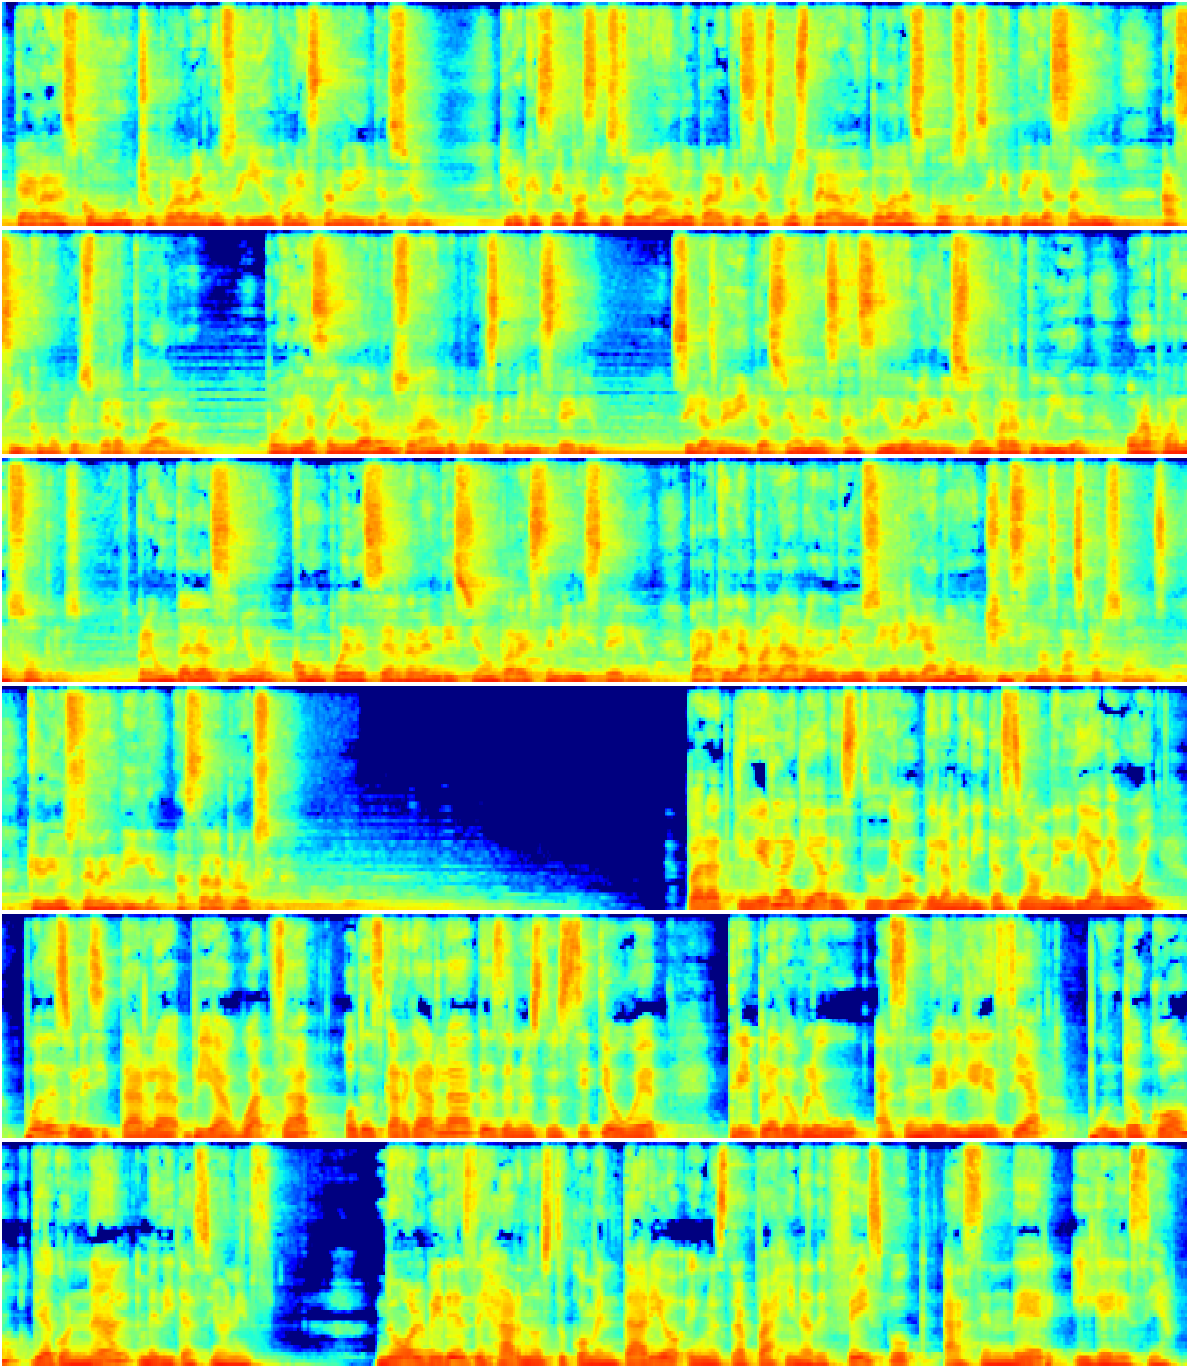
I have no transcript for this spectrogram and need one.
Te agradezco mucho por habernos seguido con esta meditación. Quiero que sepas que estoy orando para que seas prosperado en todas las cosas y que tengas salud, así como prospera tu alma. ¿Podrías ayudarnos orando por este ministerio? Si las meditaciones han sido de bendición para tu vida, ora por nosotros. Pregúntale al Señor cómo puede ser de bendición para este ministerio, para que la palabra de Dios siga llegando a muchísimas más personas. Que Dios te bendiga. Hasta la próxima. Para adquirir la guía de estudio de la meditación del día de hoy, puedes solicitarla vía WhatsApp o descargarla desde nuestro sitio web www.ascenderiglesia.com diagonal meditaciones. No olvides dejarnos tu comentario en nuestra página de Facebook Ascender Iglesia.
